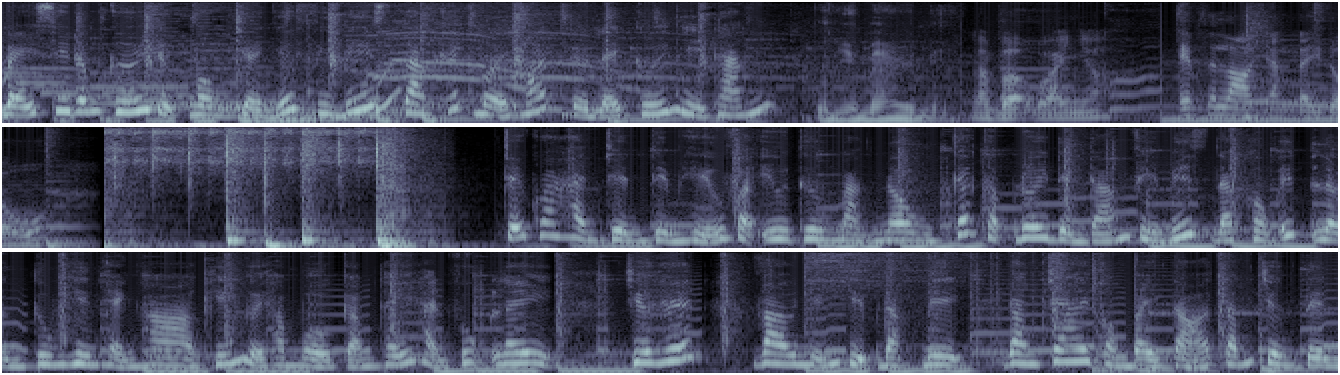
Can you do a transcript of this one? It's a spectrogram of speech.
Bảy siêu đám cưới được mong chờ nhất Vbiz toàn khách mời hot từ lễ cưới Nhi Thắng. Will you marry me? Làm vợ của anh nhé. Em sẽ lo cho anh đầy đủ. Trải qua hành trình tìm hiểu và yêu thương mặn nồng, các cặp đôi đình đám Vbiz đã không ít lần tung hin hẹn hò khiến người hâm mộ cảm thấy hạnh phúc lây. Chưa hết, vào những dịp đặc biệt, đàn trai còn bày tỏ tấm chân tình,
